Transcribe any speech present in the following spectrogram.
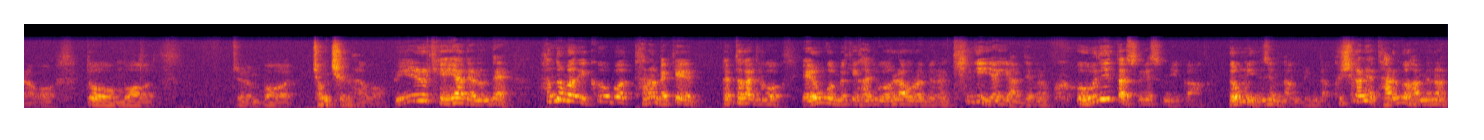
하고 또뭐저뭐 정치를 하고 이렇게 해야 되는데 한두 마디 그거 뭐 단어 몇 개 뱉어가지고 애운 거몇개 가지고 하려고 그러면은 길게 이야기가 안 되면 그거 어디에다 쓰겠습니까? 너무 인생 낭비입니다. 그 시간에 다른 거 하면은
